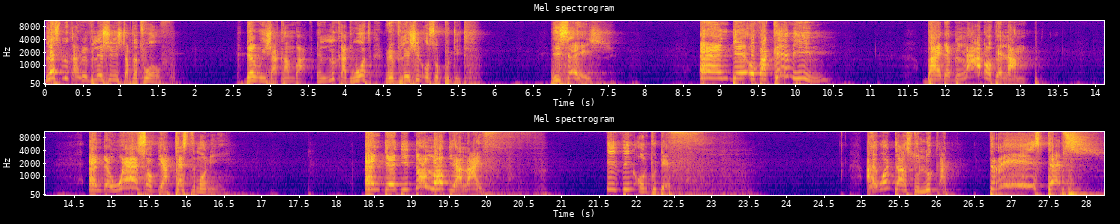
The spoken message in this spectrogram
Let's look at Revelation chapter 12. Then we shall come back and look at what Revelation also put it. He says, And they overcame him by the blood of the Lamb and the words of their testimony. And they did not love their life even unto death. I want us to look at three steps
